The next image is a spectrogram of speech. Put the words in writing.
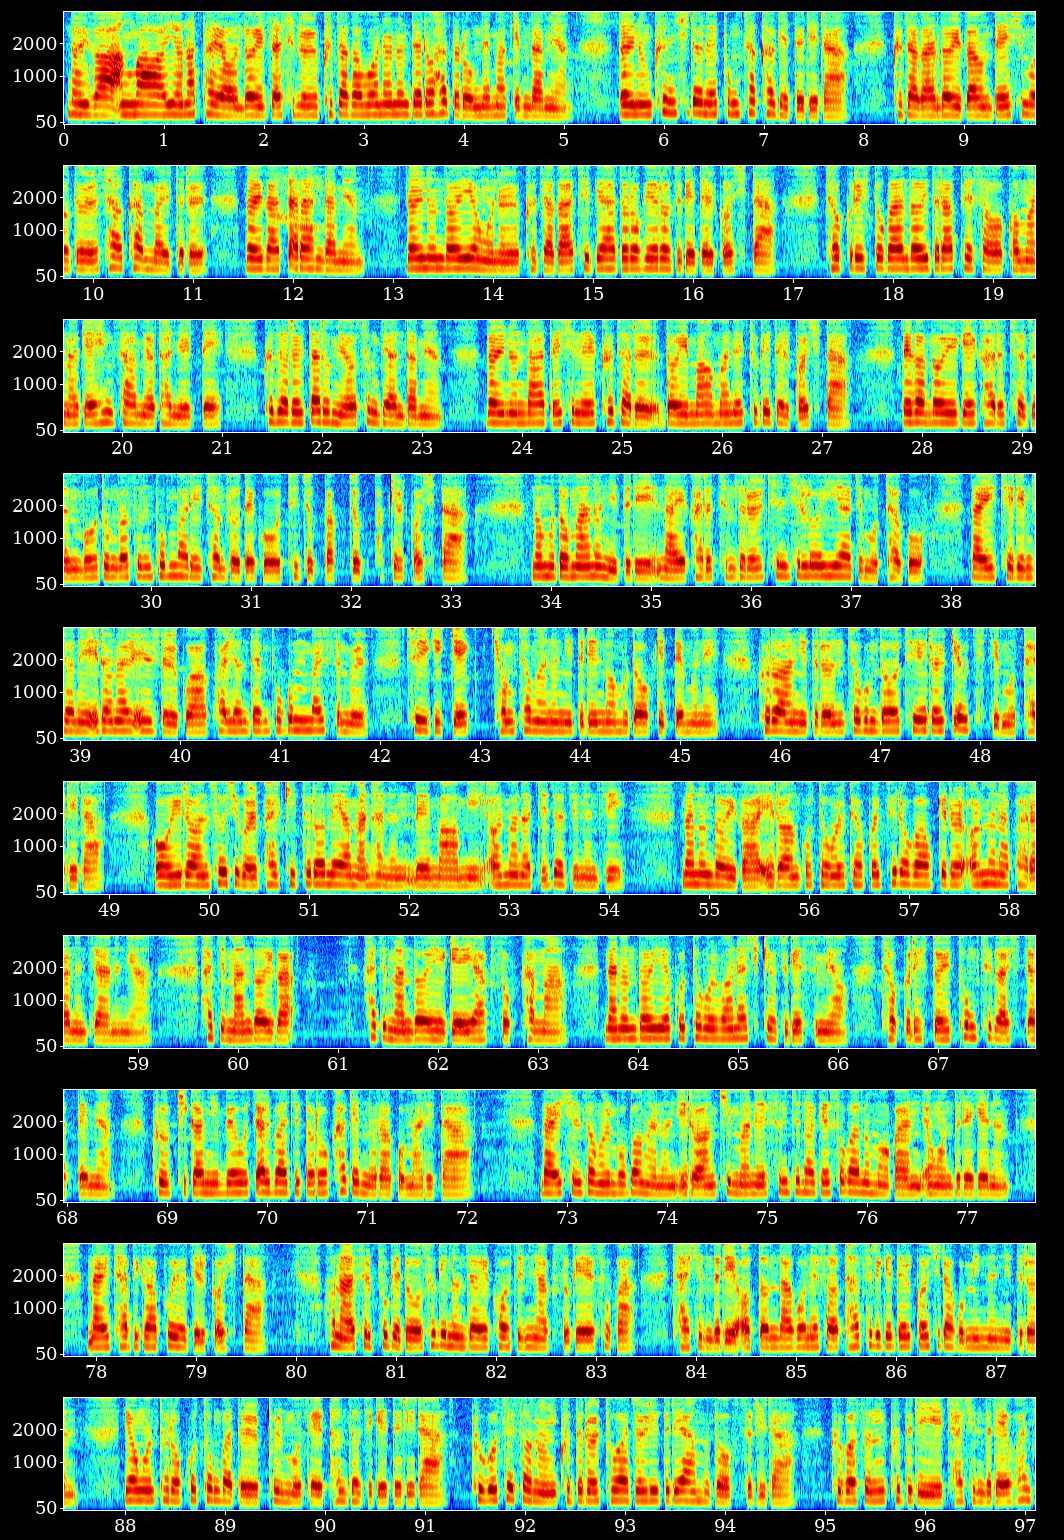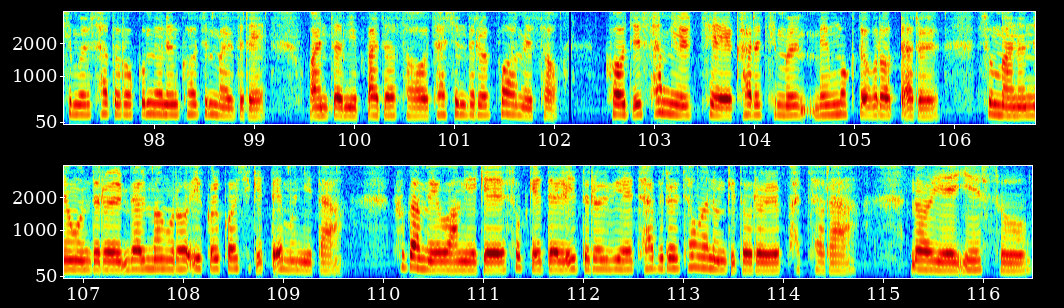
너희가 악마와 연합하여 너희 자신을 그자가 원하는 대로 하도록 내맡긴다면 너희는 큰 시련에 봉착하게 되리라. 그자가 너희 가운데 심어둘 사악한 말들을 너희가 따라한다면 너희는 너희 영혼을 그자가 지배하도록 열어주게 될 것이다. 적 그리스도가 너희들 앞에서 거만하게 행사하며 다닐 때 그자를 따르며 숭배한다면 너희는 나 대신에 그자를 너희 마음 안에 두게 될 것이다. 내가 너에게 가르쳐준 모든 것은 본말이 전도되고 뒤죽박죽 바뀔 것이다. 너무도 많은 이들이 나의 가르침들을 진실로 이해하지 못하고 나의 재림 전에 일어날 일들과 관련된 복음 말씀을 주의 깊게 경청하는 이들이 너무도 없기 때문에 그러한 이들은 조금도 지혜를 깨우치지 못하리라. 오 이러한 소식을 밝히 드러내야만 하는 내 마음이 얼마나 찢어지는지 나는 너희가 이러한 고통을 겪을 필요가 없기를 얼마나 바라는지 아느냐. 하지만 너희가 하지만 너희에게 약속하마 나는 너희의 고통을 완화시켜 주겠으며 적 그리스도의 통치가 시작되면 그 기간이 매우 짧아지도록 하겠노라고 말이다. 나의 신성을 모방하는 이러한 기만에 순진하게 속아 넘어간 영혼들에게는 나의 자비가 보여질 것이다. 허나 슬프게도 속이는 자의 거짓 약속에 속아 자신들이 어떤 낙원에서 다스리게 될 것이라고 믿는 이들은 영원토록 고통받을 불못에 던져지게 되리라. 그곳에서는 그들을 도와줄 이들이 아무도 없으리라. 그것은 그들이 자신들의 환심을 사도록 꾸며낸 거짓말들에 완전히 빠져서 자신들을 포함해서 거짓 삼위일체의 가르침을 맹목적으로 따를 수많은 영혼들을 멸망으로 이끌 것이기 때문이다. 흑암의 왕에게 속게 될 이들을 위해 자비를 청하는 기도를 바쳐라. 너의 예수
